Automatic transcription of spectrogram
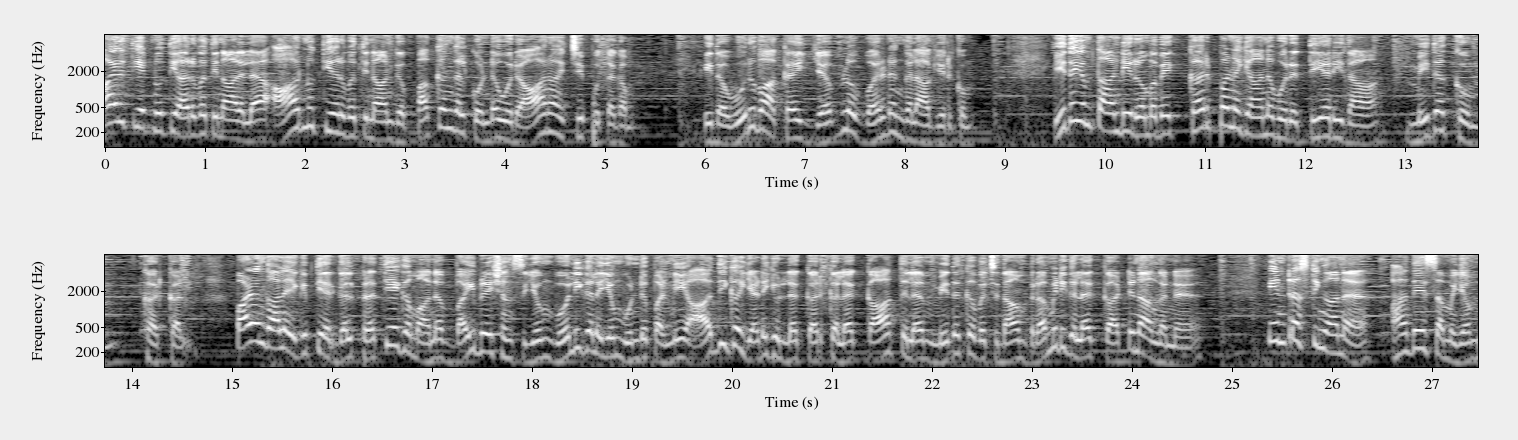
ஆயிரத்தி எட்நூத்தி அறுபத்தி நாலுல ஆறுநூத்தி அறுபத்தி நான்கு பக்கங்கள் கொண்ட ஒரு ஆராய்ச்சி புத்தகம். இதை உருவாக்க எவ்வளவு வருடங்கள் ஆகியிருக்கும் இதையும் தாண்டி ரொம்பவே கற்பனையான ஒரு தியரி தான் மிதக்கும் கற்கள். பழங்கால எகிப்தியர்கள் பிரத்யேகமான வைப்ரேஷன்ஸையும் ஒலிகளையும் உண்டு பண்ணி அதிக எடையுள்ள கற்களை காத்துல மிதக்க வச்சு தான் பிரமிடுகளை கட்டுனாங்கன்னு. இன்ட்ரெஸ்டிங்கான அதே சமயம்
